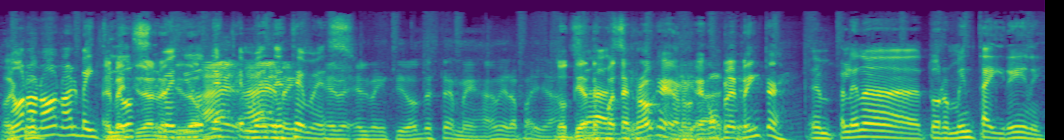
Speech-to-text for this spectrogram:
Hoy No, no, no, no, el 22, El 22, el 22 de Ah, este ah, mes. el, De este mes. el- el 22 de este mes. Ah, mira para allá. Dos días O sea, después de sí. Roque, Roque Ya, cumple el sí. 20. En plena tormenta Irene.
